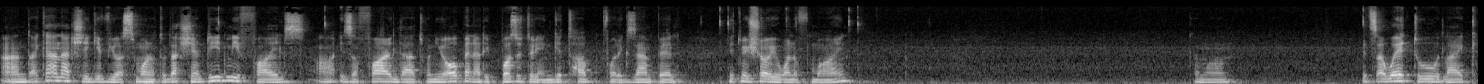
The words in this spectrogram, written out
and I can actually give you a small introduction readme files uh, is a file that when you open a repository in github for example let me show you one of mine come on. It's a way to like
